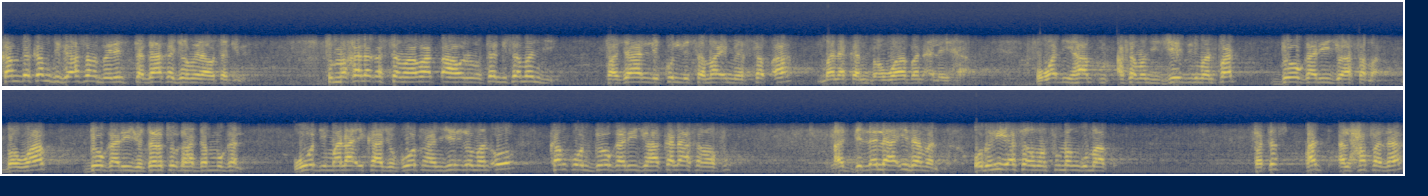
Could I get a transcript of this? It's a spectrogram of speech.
كم بكم دي أسما بلس تقاك جمرا وتجي. ثم خلق السماوات طاول وتجي سمنجي. فجعل لكل سماء من السبع ملكا بوابا عليها. Waɗi ha asamaji jeeɗiɗi man pat dogarijo asama. Bawab dogarijo daratoɗo ha dammugal. Woodi malaikajo goto ha jeeɗiɗo man o kanko on dogarijo ha kala asama fuu. Ajjallala ida man oɗo hi asama man fuu mangu mako fatasad alhafada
